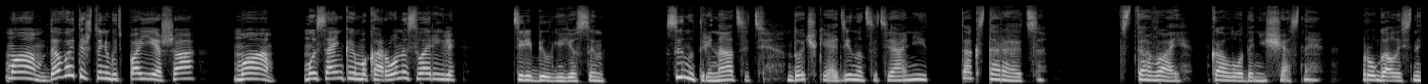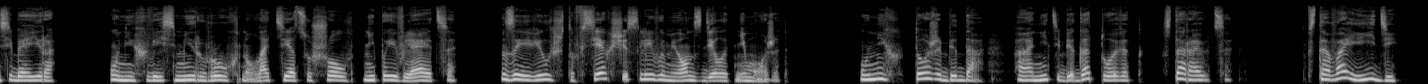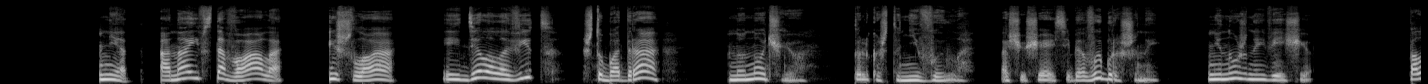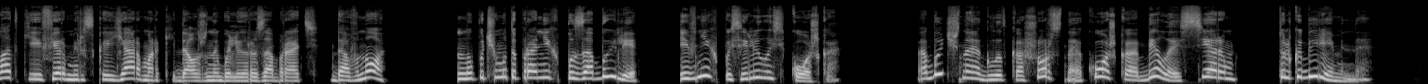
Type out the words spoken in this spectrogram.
«Мам, давай ты что-нибудь поешь, а? Мам, мы с Анькой макароны сварили», — теребил ее сын. Сыну 13, дочке 11, а они так стараются. «Вставай, колода несчастная», — ругалась на себя Ира. У них весь мир рухнул, отец ушел, не появляется. Заявил, что всех счастливыми он сделать не может. У них тоже беда, а они тебе готовят, стараются. Вставай и иди. Нет, она и вставала, и шла, и делала вид, что бодра, но ночью только что не выла, ощущая себя выброшенной, ненужной вещью. Палатки фермерской ярмарки должны были разобрать давно, но почему-то про них позабыли, и в них поселилась кошка. Обычная гладкошерстная кошка, белая с серым, только беременная.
